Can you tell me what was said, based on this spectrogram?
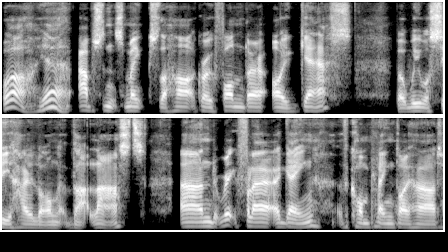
Well, yeah, absence makes the heart grow fonder, I guess, but we will see how long that lasts. And Ric Flair, again, the complaint I had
